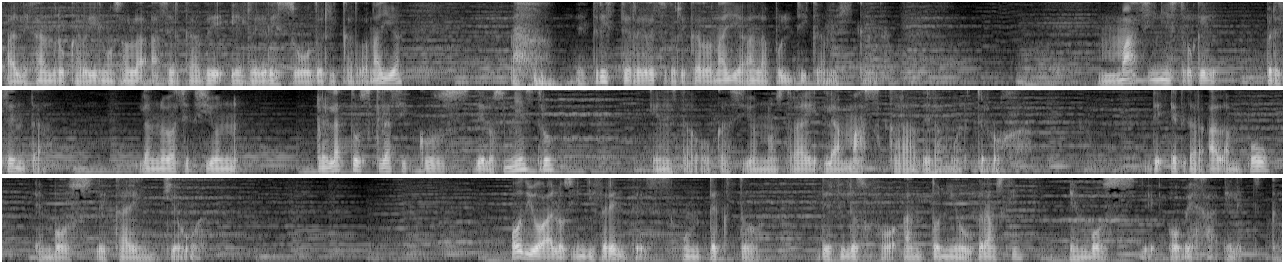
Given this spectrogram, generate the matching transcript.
Alejandro Cardiel nos habla acerca de el regreso de Ricardo Anaya, el triste regreso de Ricardo Anaya a la política mexicana. Más siniestro que presenta la nueva sección relatos clásicos de lo siniestro, que en esta ocasión nos trae La Máscara de la Muerte Roja, de Edgar Allan Poe, en voz de Karen Kiowa. Odio a los indiferentes, un texto del filósofo Antonio Gramsci, en voz de Oveja Eléctrica.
